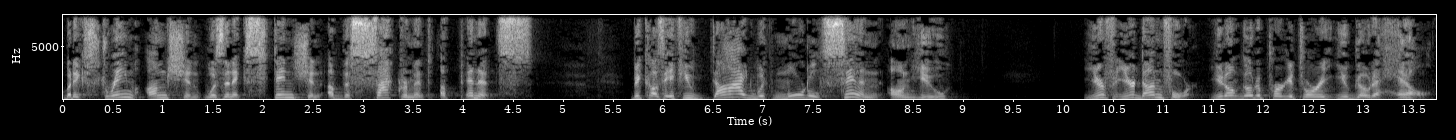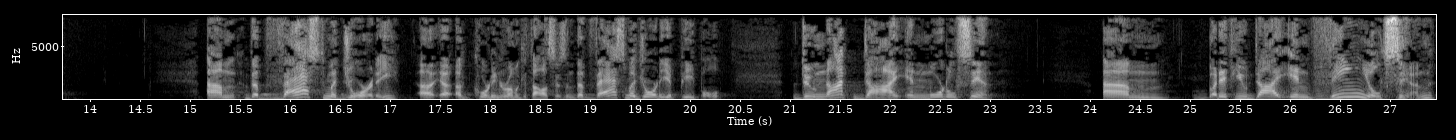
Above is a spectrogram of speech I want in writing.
But extreme unction was an extension of the sacrament of penance. Because if you died with mortal sin on you, you're, you're done for. You don't go to purgatory, you go to hell. Um, the vast majority, uh, uh, according to Roman Catholicism, the vast majority of people do not die in mortal sin. Um, but if you die in venial sin,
